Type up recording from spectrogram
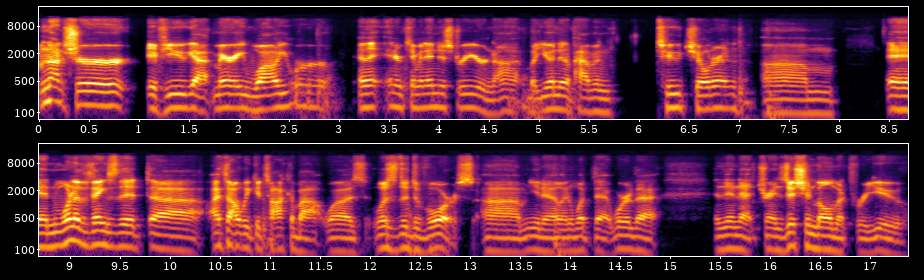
I'm not sure if you got married while you were in the entertainment industry or not, but you ended up having two children. Um, and one of the things that uh, I thought we could talk about was was the divorce. Um, you know, and what that where that and then that transition moment for you.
